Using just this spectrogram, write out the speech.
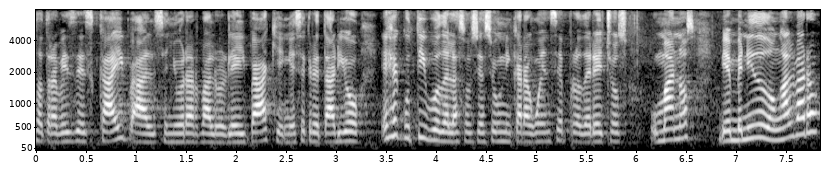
a través de Skype al señor Álvaro Leiva, quien es secretario ejecutivo de la Asociación Nicaragüense Pro Derechos Humanos. Bienvenido, don Álvaro.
